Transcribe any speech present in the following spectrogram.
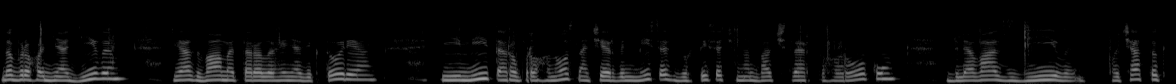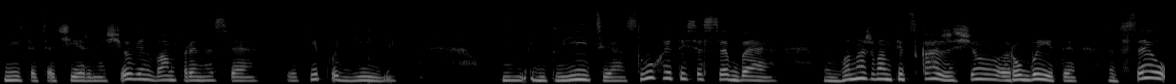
Доброго дня, діви! Я з вами тарологиня Вікторія. І мій таропрогноз на червень місяць 2024 року для вас, діви, початок місяця червня, що він вам принесе, які події. Інтуїція, слухайтеся себе. Воно ж вам підскаже, що робити. Все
